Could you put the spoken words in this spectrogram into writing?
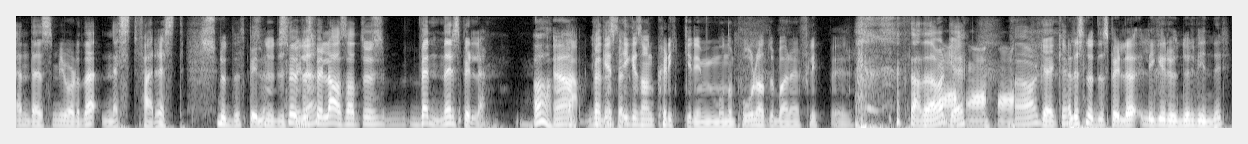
enn det som gjorde det nest færrest. Snudde spillet. Snudde Snudde spillet? spillet, altså at du vender spillet. Ah, Ja, Ja, ikke, ikke sånn klikker i monopol, at du bare flipper Nei, det var gøy. Det var gøy. Eller snudde spillet, ligger under, vinner.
